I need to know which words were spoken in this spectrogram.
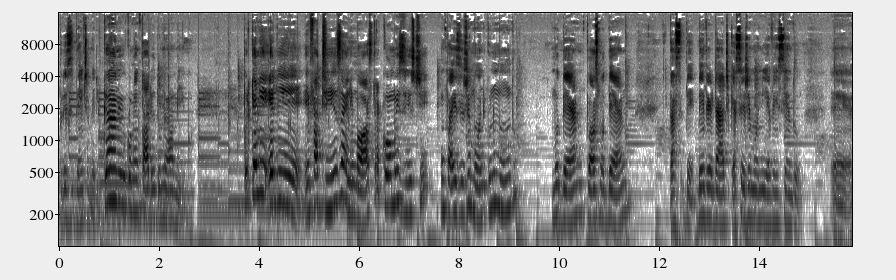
presidente americano e o comentário do meu amigo? Porque ele, ele enfatiza, ele mostra como existe um país hegemônico no mundo moderno, pós-moderno. Tá bem, bem, verdade que essa hegemonia vem sendo, é,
